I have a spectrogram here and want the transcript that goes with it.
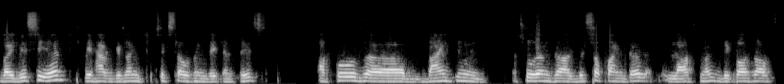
By this year, they have given 6,000 vacancies. Of course, uh, banking students are disappointed last month because of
